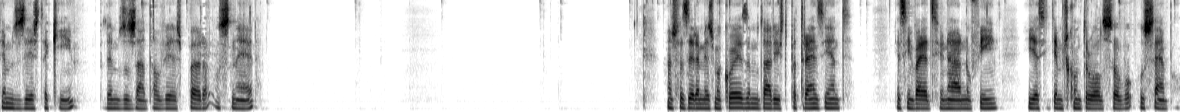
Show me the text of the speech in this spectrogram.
Temos este aqui, podemos usar talvez para o snare. Vamos fazer a mesma coisa, mudar isto para transient, e assim vai adicionar no fim, e assim temos controle sobre o sample.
